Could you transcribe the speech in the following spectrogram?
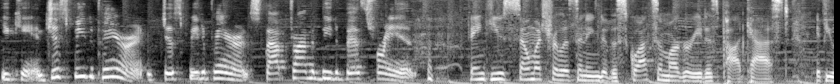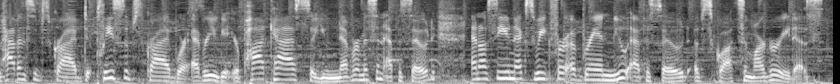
you can. Just be the parent. Just be the parent. Stop trying to be the best friend. Thank you so much for listening to the Squats and Margaritas podcast. If you haven't subscribed, please subscribe wherever you get your podcasts so you never miss an episode. And I'll see you next week for a brand new episode of Squats and Margaritas.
